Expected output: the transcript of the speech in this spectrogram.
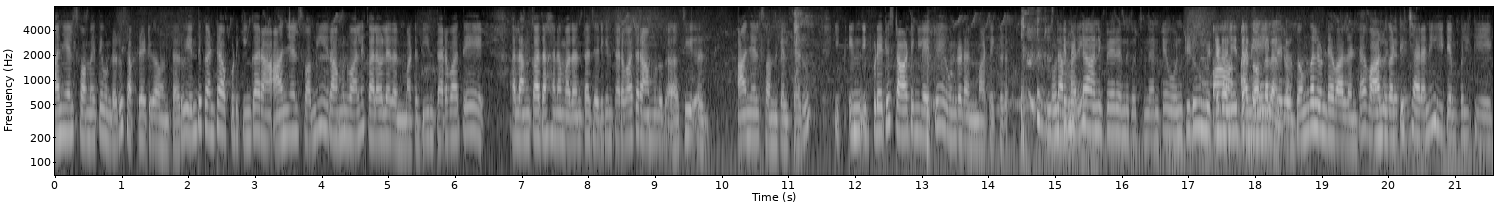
ఆంజనేయ స్వామి అయితే ఉండరు సపరేట్గా ఉంటారు. ఎందుకంటే అప్పటికి ఇంకా రా ఆంజనేయ స్వామి రాముని వాళ్ళని కలవలేదన్నమాట. దీని తర్వాతే లంకా దహనం అదంతా జరిగిన తర్వాత రాముడు ఆంజనేయ స్వామి కలిశాడు. ఇప్- ఇన్- ఇప్పుడైతే స్టార్టింగ్లో అయితే ఉండడు అనమాట ఇక్కడ. చూస్తాం మరి. అని పేరు ఎందుకు వచ్చిందంటే ఒంటిడు మిట్టడు అని దొంగలు ఇద్దరు అంట. దొంగలు ఉండే వాళ్ళంట. వాళ్ళు. కట్టించారని ఈ టెంపుల్కి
